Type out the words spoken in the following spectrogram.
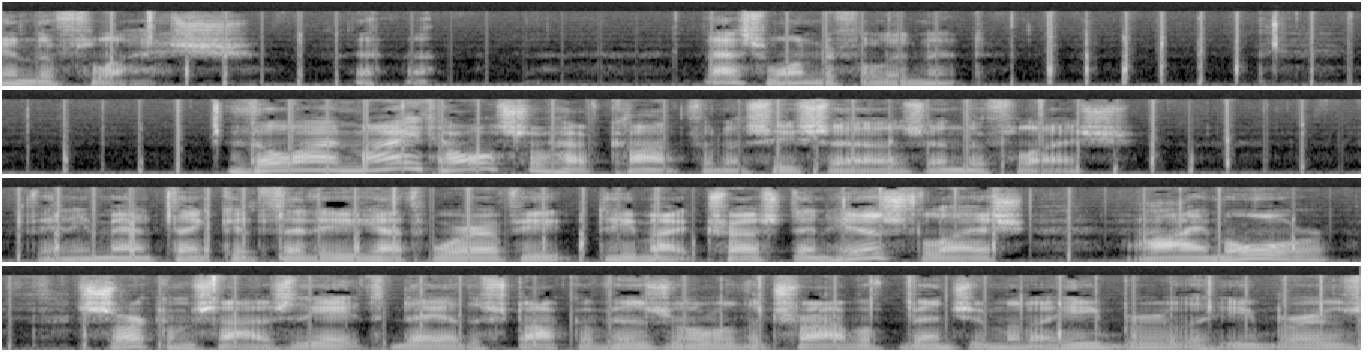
in the flesh. That's wonderful, isn't it? Though I might also have confidence, he says, in the flesh. If any man thinketh that he hath whereof he, he might trust in his flesh, I more. Circumcised the eighth day of the stock of Israel, of the tribe of Benjamin, a Hebrew, the Hebrews,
